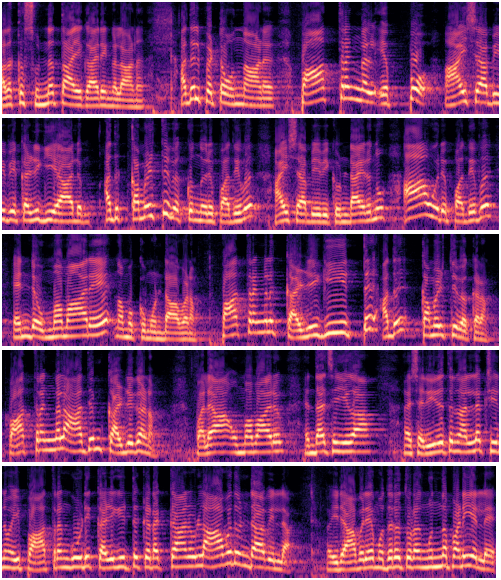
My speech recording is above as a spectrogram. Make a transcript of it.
അതൊക്കെ സുന്നത്തായ കാര്യങ്ങളാണ്. അതിൽപ്പെട്ട ഒന്നാണ് പാത്രങ്ങൾ എപ്പോ ആയിഷ ബീവി കഴുകിയാലും അത് കമിഴ്ത്തി വെക്കുന്ന ഒരു പതിവ് ആയിഷ ബീവിക്ക് ഉണ്ടായിരുന്നു ആ ഒരു പതിവ് എന്റെ ഉമ്മമാരെ നമുക്കും ഉണ്ടാവണം. പാത്രങ്ങൾ കഴുകിയിട്ട് അത് കമിഴ്ത്തി വെക്കണം. പാത്രങ്ങൾ ആദ്യം കഴുകണം. പല ഉമ്മമാരും എന്താ ചെയ്യുക? ശരീരത്തിന് നല്ല ക്ഷീണം ഈ പാത്രം കൂടി കഴുകിയിട്ട് കിടക്കാനുള്ള ആവതുണ്ടാവില്ല രാവിലെ മുതൽ തുടങ്ങുന്ന പണിയല്ലേ?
